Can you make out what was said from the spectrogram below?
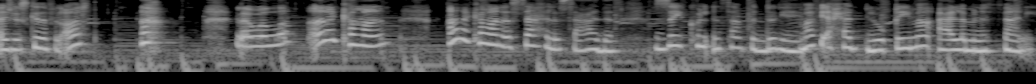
أجلس كذا في الأرض؟ لا والله أنا كمان. أنا كمان أستاهل السعادة. زي كل إنسان في الدنيا ما في أحد له قيمة أعلى من الثاني.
